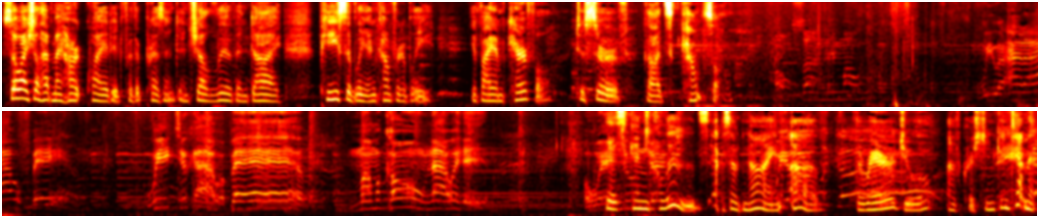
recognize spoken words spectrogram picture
So I shall have my heart quieted for the present and shall live and die peaceably and comfortably if I am careful to serve God's counsel. Mama combed our head. This concludes episode 9 of The Rare Jewel of Christian Contentment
